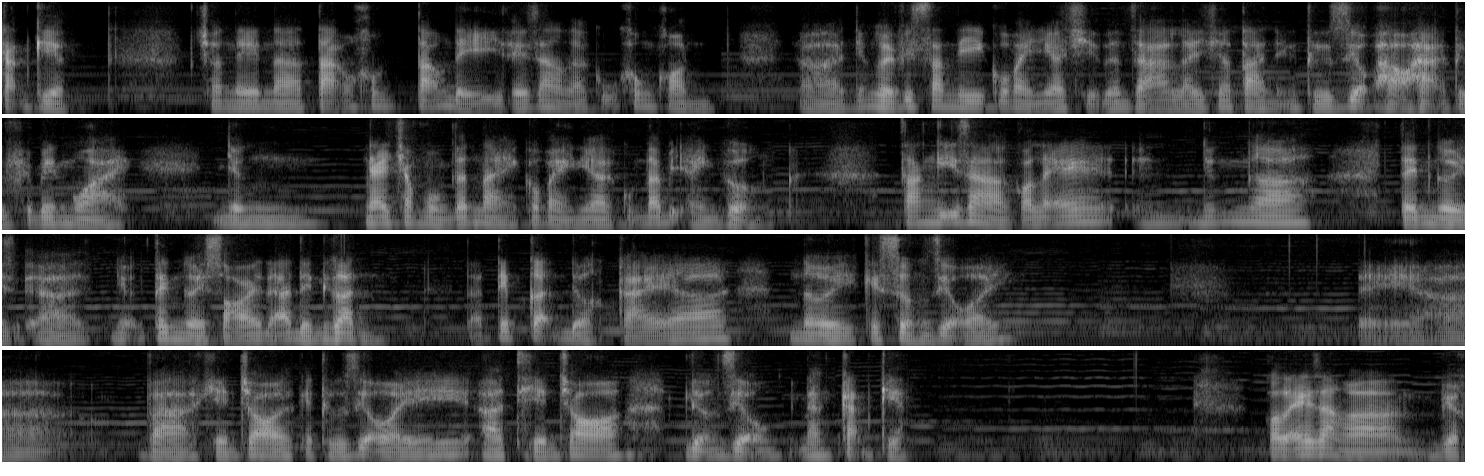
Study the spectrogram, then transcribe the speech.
cạn kiệt. Cho nên uh, tao cũng không tao cũng để ý thấy rằng là cũng không còn uh, những người Vistani có vẻ như là chỉ đơn giản lấy cho ta những thứ rượu hảo hạng từ phía bên ngoài nhưng ngay trong vùng đất này có vẻ như là cũng đã bị ảnh hưởng. Ta nghĩ rằng là có lẽ những uh, tên người uh, những tên người sói đã đến gần đã tiếp cận được cái uh, nơi cái xưởng rượu ấy để uh, và khiến cho cái thứ rượu ấy à, khiến cho lượng rượu đang cạn kiệt có lẽ rằng là việc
